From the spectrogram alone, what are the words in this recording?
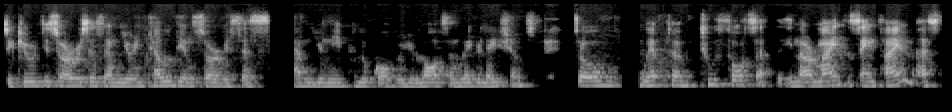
security services and your intelligence services and you need to look over your laws and regulations. So we have to have two thoughts at, in our mind at the same time as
